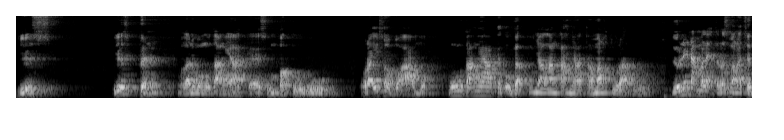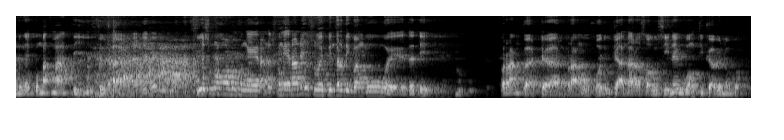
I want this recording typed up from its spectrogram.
Yes, yes ben. Mulane wong utange akeh, sumpah turu. Ora iso mbok amuk. Wong utange akeh kok gak punya langkah nyata malah turu turu. Lho ini nak melek terus malah jantungnya kumat mati. Jadi yes ngono pangeran. Terus pangeran itu suwe pinter timbang kowe. Jadi perang badar, perang ukut itu di antara solusinya uang digawe nopo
